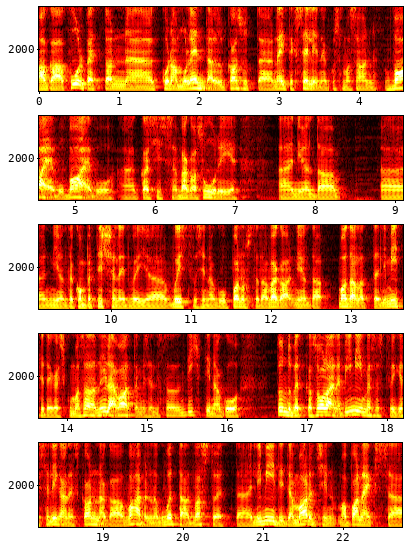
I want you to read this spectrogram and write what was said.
aga Coolbet on, kuna mul endal kasutaja näiteks selline, kus ma saan vaevu, vaevu äh, ka siis väga suuri äh, nii-öelda äh, nii-öelda competition eid või äh, võistlusi nagu panustada väga nii-öelda madalate limiitidega, siis kui ma saadan ülevaatamisele, siis nad on tihti nagu tundub, et kas oleneb inimesest või kes seal iganes ka on, aga vahepeal nagu võtavad vastu, et äh, limiidid ja margin ma paneks äh,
